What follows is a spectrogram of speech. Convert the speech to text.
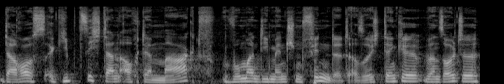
daraus ergibt sich dann auch der Markt, wo man die Menschen findet. Also ich denke, man sollte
